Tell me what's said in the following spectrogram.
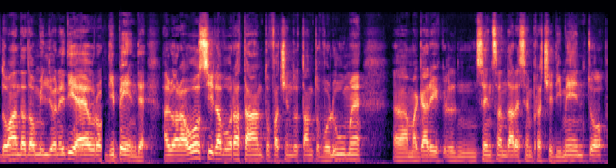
domanda da un milione di euro, dipende. Allora, o si lavora tanto facendo tanto volume, eh, magari mm, senza andare sempre a cedimento,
